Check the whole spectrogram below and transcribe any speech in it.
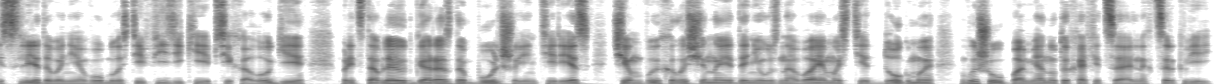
исследования в области физики и психологии представляют гораздо больше интерес, чем выхолощенные до неузнаваемости догмы вышеупомянутых официальных церквей.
